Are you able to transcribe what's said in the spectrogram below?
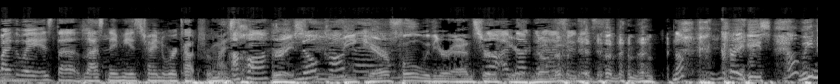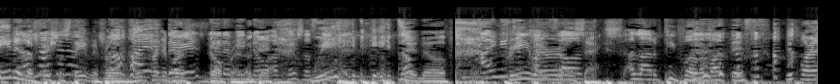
by the way, is the last name he is trying to work out for myself. Uh-huh. Grace, No comment. be careful with your answer No, I'm here. not no, no, answer no, this. no, no, no, No? Grace, we need an I'm official gonna- statement from No, the I- fucking there first is gonna girlfriend. be no okay? official we need to Nope. know I need to premarital consult sex. a lot of people about this before I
